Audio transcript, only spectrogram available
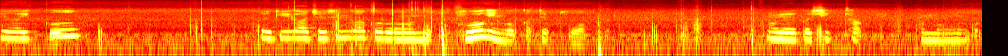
여기가 있고 여기가 제 생각으로는 부엌인 것 같아 부엌. 어 여기가 식탁. 밥 먹는 곳.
